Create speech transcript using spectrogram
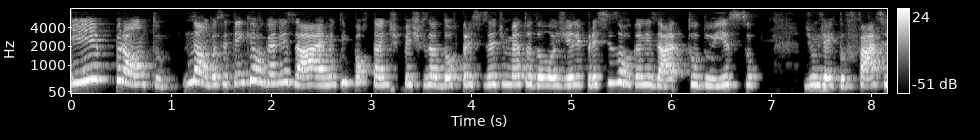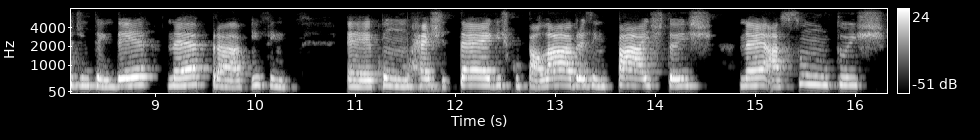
e pronto. Não, você tem que organizar, é muito importante. O pesquisador precisa de metodologia, ele precisa organizar tudo isso de um jeito fácil de entender, né? Para, enfim, é, com hashtags, com palavras em pastas, né? Assuntos.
